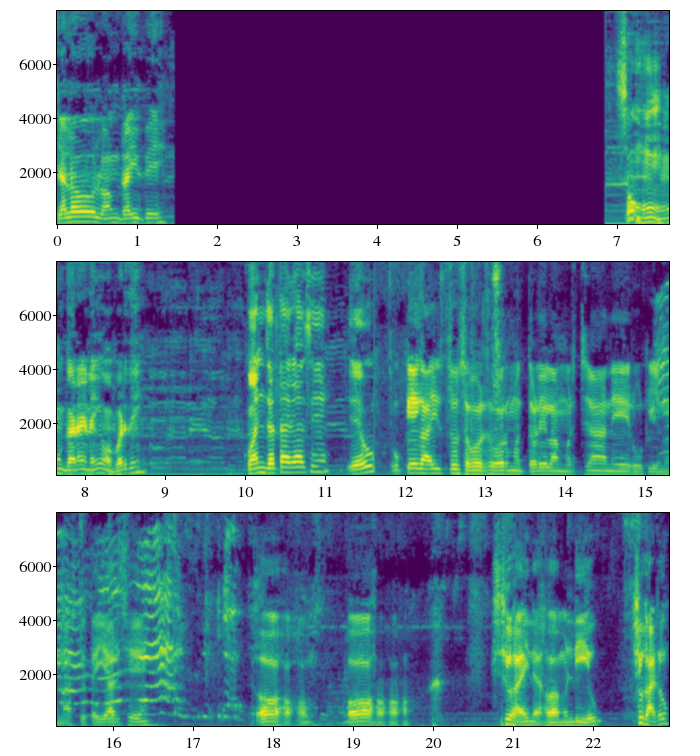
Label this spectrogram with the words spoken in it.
ચાલો લોંગ ડ્રાઈવ પે શું, હું હું ઘરે નહીં વાપરતી કોણ જતા રહ્યા છે? એવું? ઓકે ગાઈસ તો સવાર સવારમાં તળેલા મરચા અને રોટલીનો નાસ્તો તૈયાર છે. ઓહો, હો, ઓહો શું આવી ને, હવા મંડી એવું? શું કાઢું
